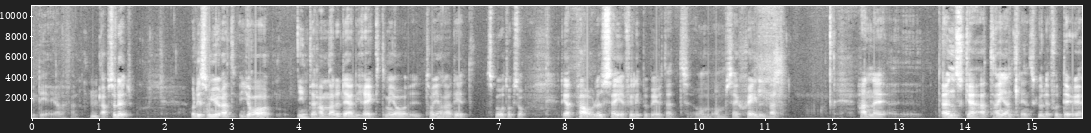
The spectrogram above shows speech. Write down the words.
idé i alla fall. Mm. Absolut. Och det som gör att jag inte hamnade där direkt, men jag tar gärna det spåret också. Det är att Paulus säger i Filipperbrevet om, om sig själv att han eh, önskar att han egentligen skulle få dö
